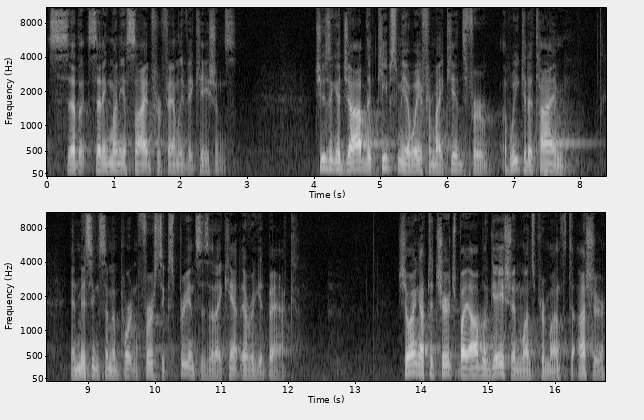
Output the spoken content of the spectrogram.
set, setting money aside for family vacations, choosing a job that keeps me away from my kids for a week at a time and missing some important first experiences that I can't ever get back. Showing up to church by obligation once per month to usher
